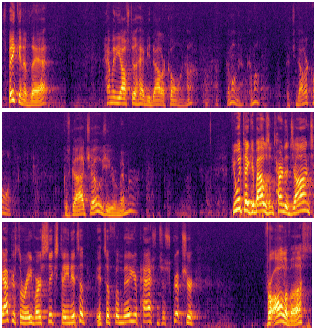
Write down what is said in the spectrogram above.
Speaking of that, how many of y'all still have your dollar coin, huh? Come on now, come on. Got your dollar coin. Because God chose you, remember? If you would take your Bibles and turn to John chapter 3, verse 16, it's a, it's a familiar passage of Scripture for all of us.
